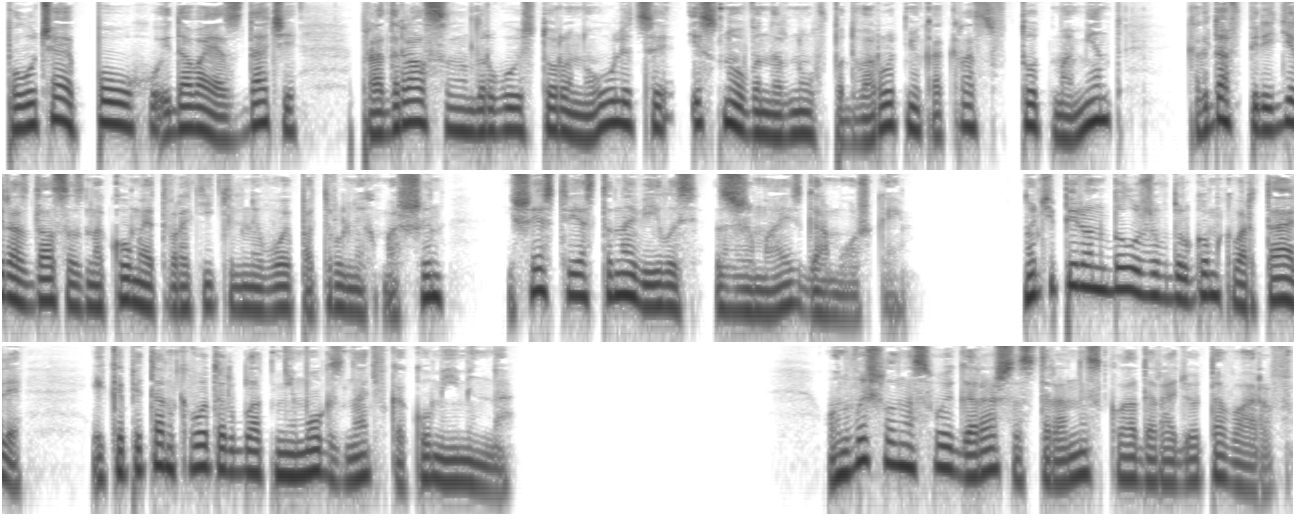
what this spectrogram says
получая по уху и давая сдачи, продрался на другую сторону улицы и снова нырнул в подворотню как раз в тот момент, когда впереди раздался знакомый отвратительный вой патрульных машин, и шествие остановилось, сжимаясь гармошкой. Но теперь он был уже в другом квартале — и капитан Квотерблат не мог знать, в каком именно. Он вышел на свой гараж со стороны склада радиотоваров,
